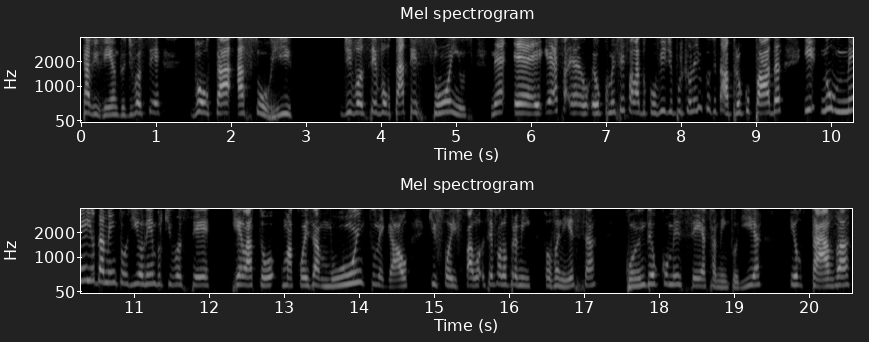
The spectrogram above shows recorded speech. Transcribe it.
tá vivendo, de você voltar a sorrir, de você voltar a ter sonhos, né? É, essa, é, eu comecei a falar do Covid porque eu lembro que você estava preocupada e no meio da mentoria eu lembro que você relatou uma coisa muito legal que foi falou, você falou para mim, falou, Vanessa, quando eu comecei essa mentoria eu estava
